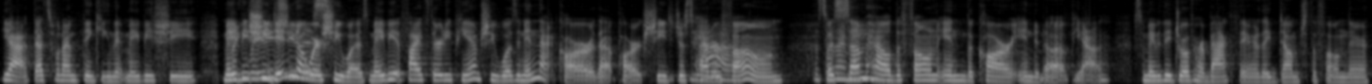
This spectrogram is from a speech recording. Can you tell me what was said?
Yeah, that's what I'm thinking. That maybe she, maybe, she maybe didn't she know where she was. Maybe at 5:30 p.m. she wasn't in that car or that park. She just had her phone, That's but somehow mean. the phone in the car ended up. Yeah, so maybe they drove her back there. They dumped the phone there.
